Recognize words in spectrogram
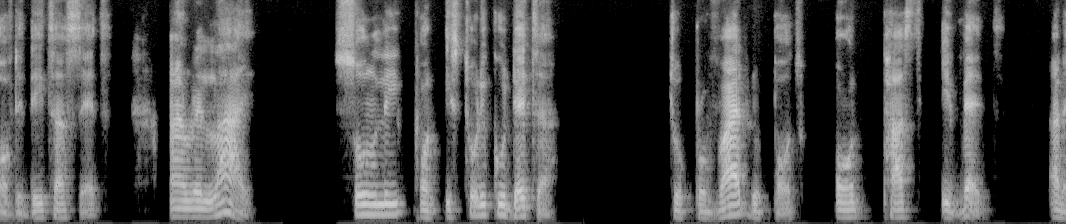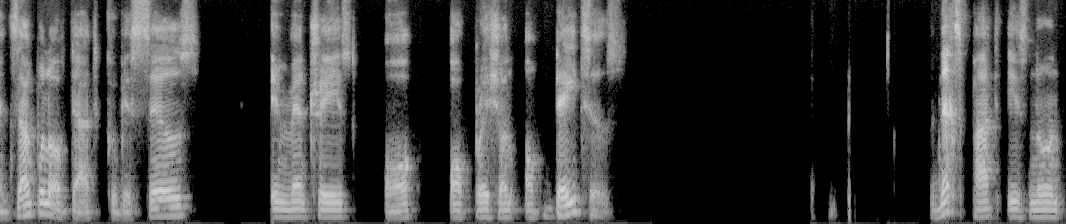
of the data set and rely solely on historical data to provide report on past events. An example of that could be sales, inventories, or operation of data. The next part is known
